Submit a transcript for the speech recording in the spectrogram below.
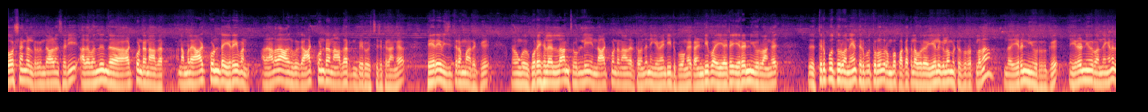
தோஷங்கள் இருந்தாலும் சரி அதை வந்து இந்த ஆட்கொண்டநாதர் நம்மளை ஆட்கொண்ட இறைவன் அதனால தான் அவங்களுக்கு ஆட்கொண்டநாதர்னு பேர் வச்சுருக்கிறாங்க. பேரே விசித்திரமாக இருக்குது உங்கள் குறைகள் எல்லாம் சொல்லி இந்த ஆட்கொண்டநாதர்கிட்ட வந்து நீங்கள் வேண்டிட்டு போங்க. கண்டிப்பாக இற இரணியூர் வாங்க திருப்பத்தூர் வந்தீங்கன்னா திருப்பத்தூர் வந்து ரொம்ப பக்கத்தில் ஒரு ஏழு கிலோமீட்டர் தூரத்தில் தான் இந்த இரணியூர் இருக்குது இரணியூர் வந்தீங்கன்னா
